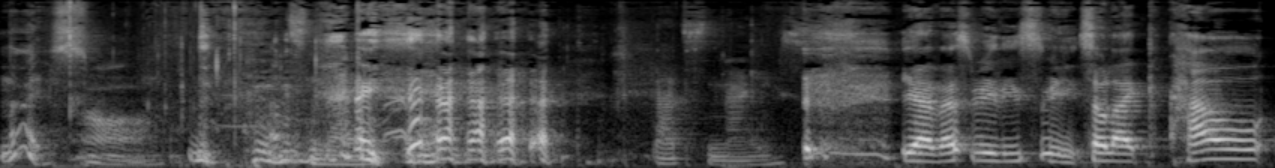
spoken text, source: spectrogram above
Nice. Oh, that's nice. that's nice. Yeah, that's really sweet. So like how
